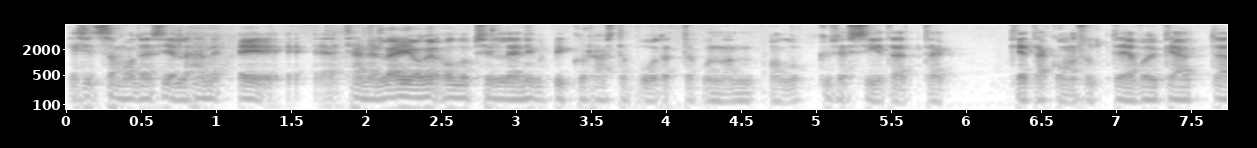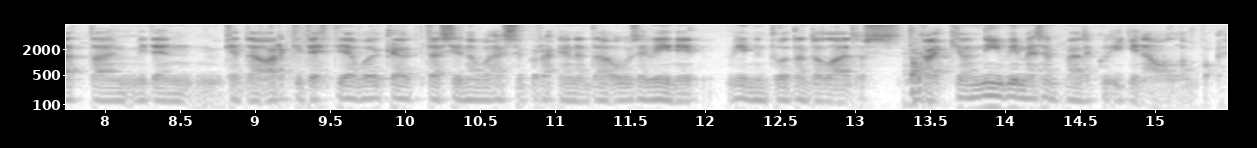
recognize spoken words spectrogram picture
Ja sitten samoin siellä hän ei, että hänellä ei ole ollut silleen niin pikkurahasta puutetta, kun on ollut kyse siitä, että ketä konsultteja voi käyttää tai miten, ketä arkkitehtiä voi käyttää siinä vaiheessa, kun rakennetaan uusi viini, viinin tuotantolaitos. Kaikki on niin viimeisen päälle kuin ikinä olla voi.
